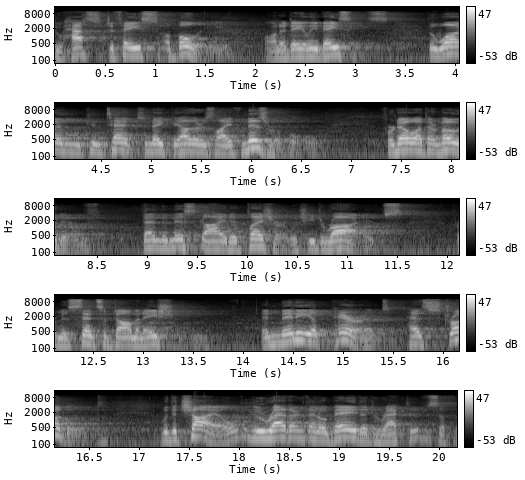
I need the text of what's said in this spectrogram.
who has to face a bully on a daily basis, the one content to make the other's life miserable for no other motive than the misguided pleasure which he derives from his sense of domination. And many a parent has struggled with a child who, rather than obey the directives of,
